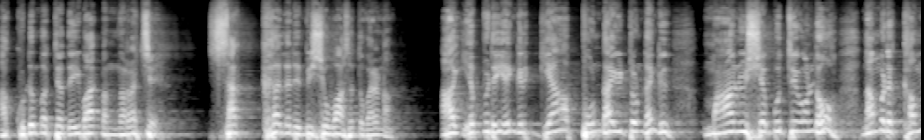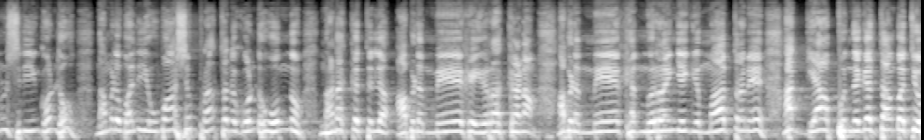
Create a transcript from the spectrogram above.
ആ കുടുംബത്തെ ദൈവാത്മം നിറച്ച് സകലരും വിശ്വാസത്ത് വരണം. ആ എവിടെയെങ്കിലും ഗ്യാപ്പ് ഉണ്ടായിട്ടുണ്ടെങ്കിൽ മാനുഷ്യ ബുദ്ധി കൊണ്ടോ നമ്മുടെ കൗൺസിലിംഗ് കൊണ്ടോ നമ്മുടെ വലിയ ഉപാസ പ്രാർത്ഥന കൊണ്ടോ ഒന്നും നടക്കത്തില്ല. അവിടെ മേഘ ഇറക്കണം. അവിടെ മേഘം ഇറങ്ങിയെങ്കിൽ മാത്രമേ ആ ഗ്യാപ്പ് നികത്താൻ പറ്റൂ.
